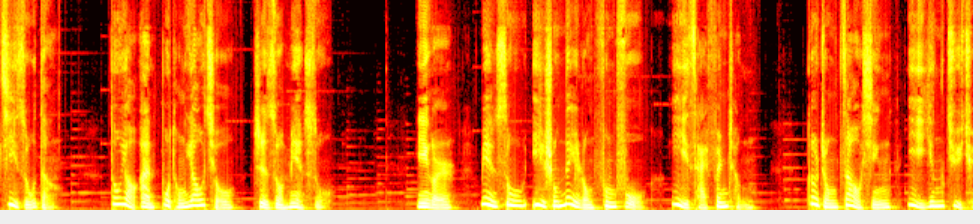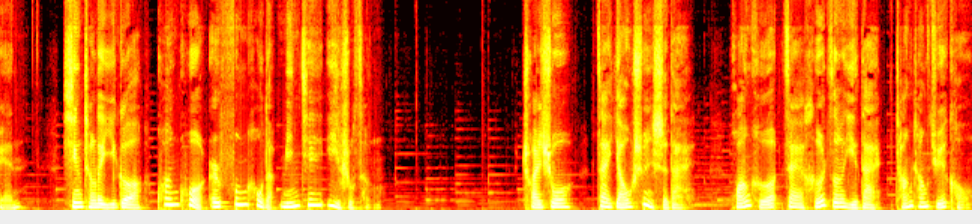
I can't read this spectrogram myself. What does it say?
祭祖等，都要按不同要求制作面塑，因而面塑艺术内容丰富，异彩纷呈，各种造型一应俱全，形成了一个宽阔而丰厚的民间艺术层。传说在尧舜时代，黄河在菏泽一带常常决口，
